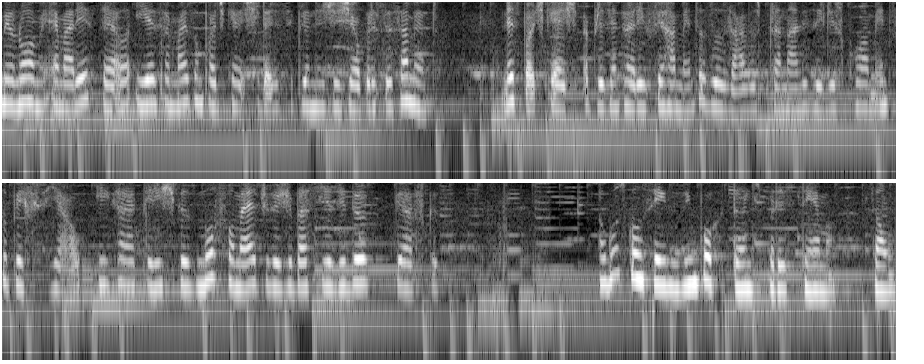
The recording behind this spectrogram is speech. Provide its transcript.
Meu nome é Maria Estela e esse é mais um podcast da disciplina de geoprocessamento. Nesse podcast, apresentarei ferramentas usadas para análise de escoamento superficial e características morfométricas de bacias hidrográficas. Alguns conceitos importantes para esse tema são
